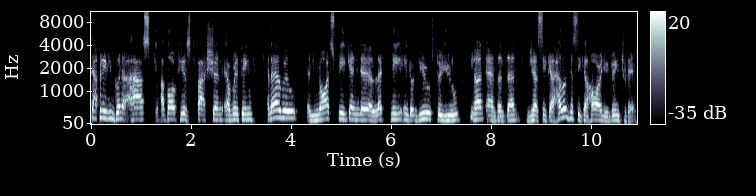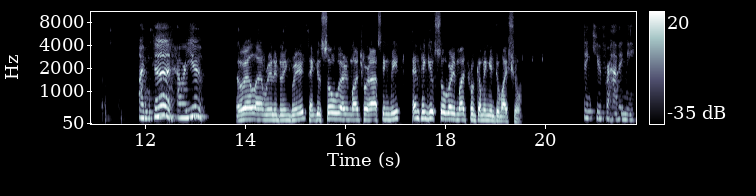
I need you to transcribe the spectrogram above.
definitely going to ask about his passion, everything. And I will not speak and uh, let me introduce to you none other than Jessica. Hello, Jessica. How are you doing today? I'm good. How are you? Well, I'm really doing great. Thank you so very much for asking me. And thank you so very much for coming into my show. Thank you for having me.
